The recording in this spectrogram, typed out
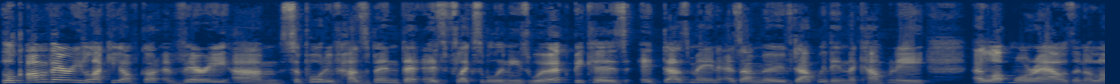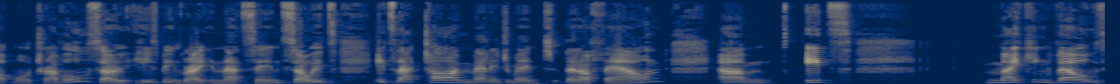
Look, I'm very lucky. I've got a very um, supportive husband that is flexible in his work because it does mean as I moved up within the company, a lot more hours and a lot more travel. So he's been great in that sense. So it's it's that time management that I found. Um, it's making valves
